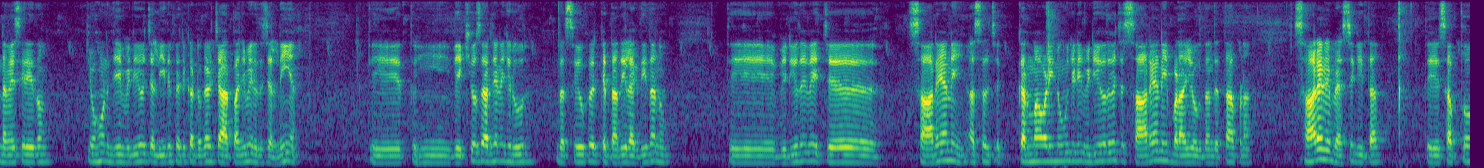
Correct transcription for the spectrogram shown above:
ਨਵੇਂ ਸਿਰੇ ਤੋਂ। ਕਿਉਂ ਹੁਣ ਜੇ ਵੀਡੀਓ ਚੱਲੀ ਤੇ ਫਿਰ ਘੱਟੋ ਘੱਟ 4-5 ਮਹੀਨੇ ਤੇ ਚੱਲਣੀ ਆ। ਤੇ ਤੁਸੀਂ ਵੇਖਿਓ ਸਾਰੇ ਜਣੇ ਜਰੂਰ, ਦੱਸਿਓ ਫਿਰ ਕਿੱਦਾਂ ਦੀ ਲੱਗਦੀ ਤੁਹਾਨੂੰ। ਤੇ ਵੀਡੀਓ ਦੇ ਵਿੱਚ ਸਾਰਿਆਂ ਨੇ ਅਸਲ ਚ ਕਰਮਾਂ ਵਾਲੀ ਨੂੰ ਜਿਹੜੀ ਵੀਡੀਓ ਉਹਦੇ ਵਿੱਚ ਸਾਰਿਆਂ ਨੇ ਬੜਾ ਯੋਗਦਾਨ ਦਿੱਤਾ ਆਪਣਾ। ਸਾਰਿਆਂ ਨੇ ਬੈਸਟ ਕੀਤਾ। ਤੇ ਸਭ ਤੋਂ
